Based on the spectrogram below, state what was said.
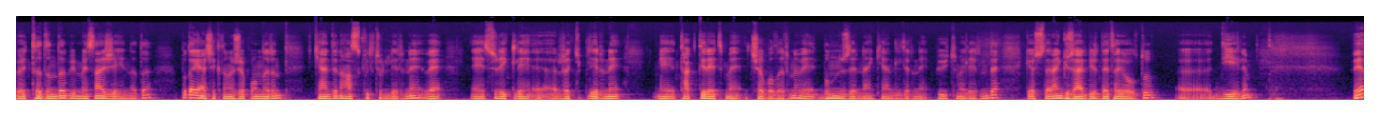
böyle tadında bir mesaj yayınladı. Bu da gerçekten o Japonların kendine has kültürlerini ve sürekli rakiplerini takdir etme çabalarını ve bunun üzerinden kendilerini büyütmelerini de gösteren güzel bir detay oldu diyelim. Ve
